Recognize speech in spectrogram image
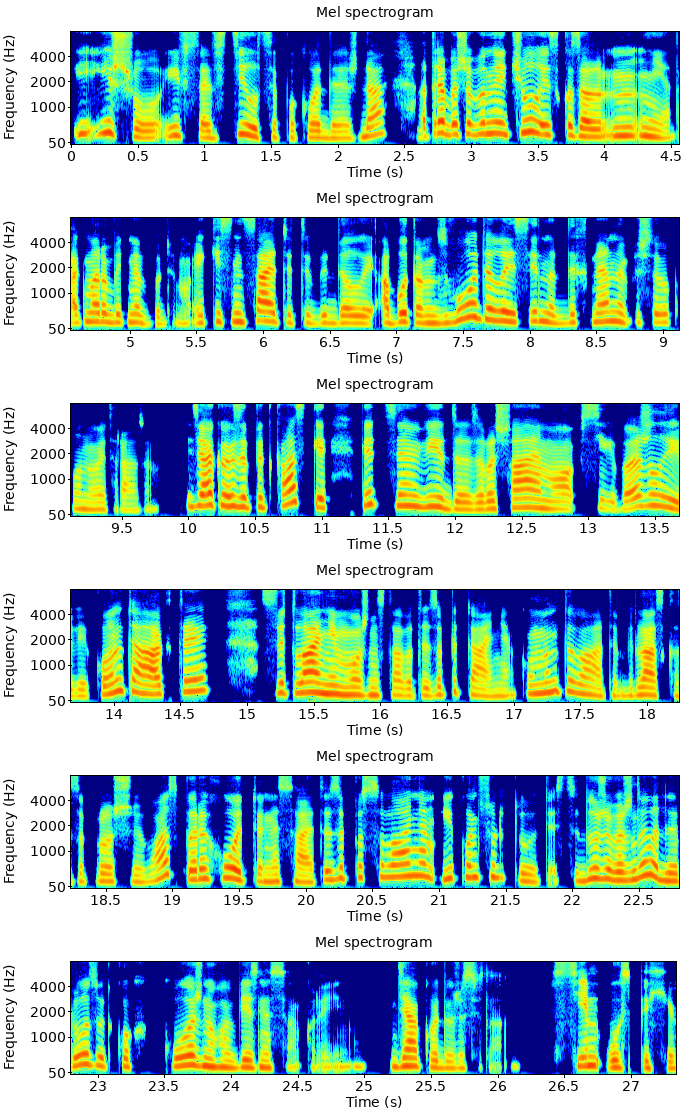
і, і що, і все, в стіл це покладеш. Да? А треба, щоб вони чули і сказали: ні, так ми робити не будемо. Якісь інсайти тобі дали, або там згодились і надихнено пішли виконувати разом. Дякую за підказки. Під цим відео залишаємо всі важливі контакти. Світлані можна ставити запитання, коментувати. Будь ласка, запрошую вас. Переходьте на сайти за посиланням і консультуйтесь. Це дуже важливо для розвитку кожного бізнесу України. Дякую дуже, Світлана. Всім успіхів!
